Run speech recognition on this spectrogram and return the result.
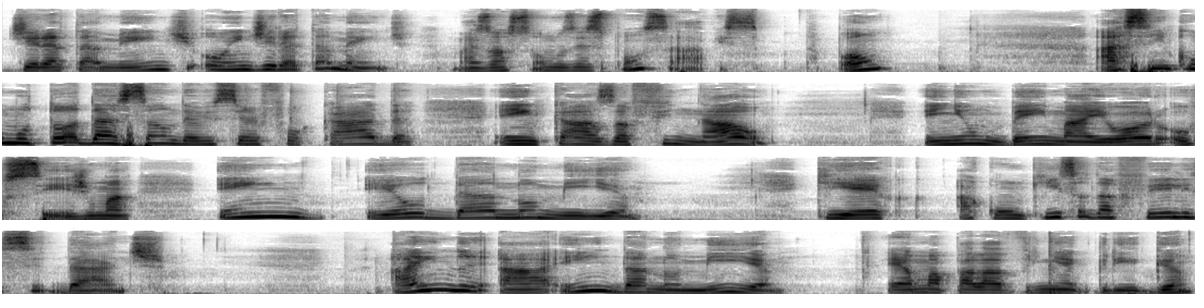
diretamente ou indiretamente, mas nós somos responsáveis, tá bom? Assim como toda ação deve ser focada em causa final, em um bem maior, ou seja, uma eudanomia que é a conquista da felicidade. A endanomia é uma palavrinha grega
